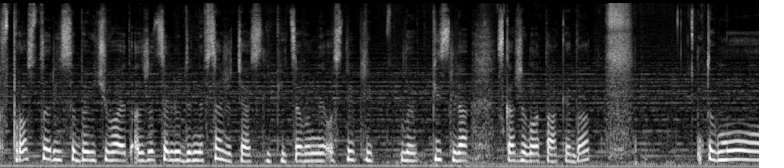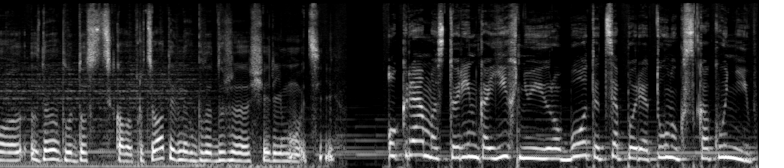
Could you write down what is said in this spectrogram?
в просторі себе відчувають. Адже це люди не все життя сліпі, це вони осліплі після, скажімо, атаки. Да? Тому з ними було досить цікаво працювати, і в них були дуже щирі емоції. Окрема сторінка їхньої роботи це порятунок скакунів.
